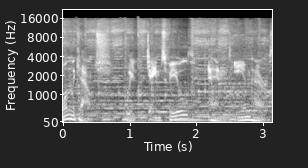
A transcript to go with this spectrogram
Welcome to On the Couch with James Field and Ian Harris.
